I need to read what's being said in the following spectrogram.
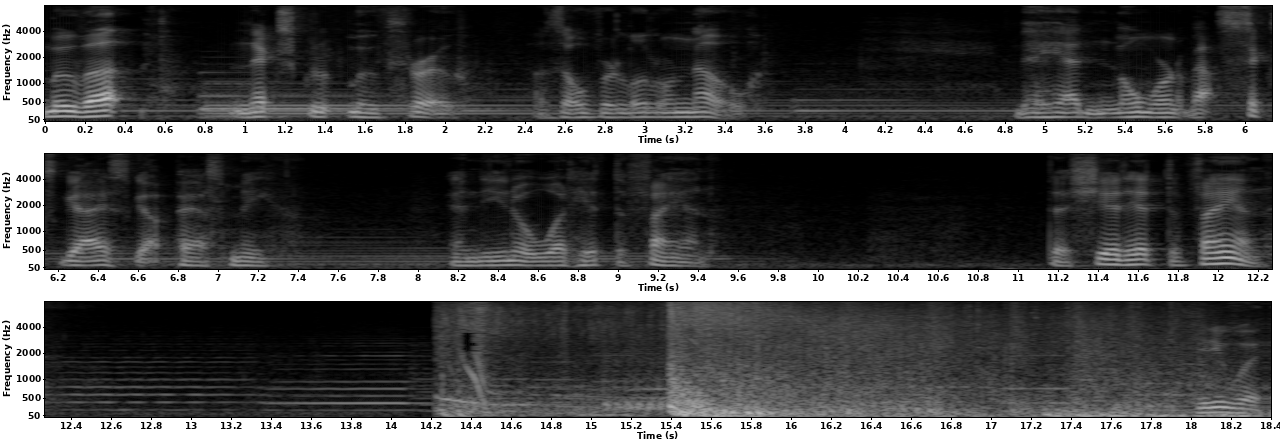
Move up, next group move through. I was over a little no. They had no more than about six guys got past me. And you know what hit the fan? The shit hit the fan. Anyway,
